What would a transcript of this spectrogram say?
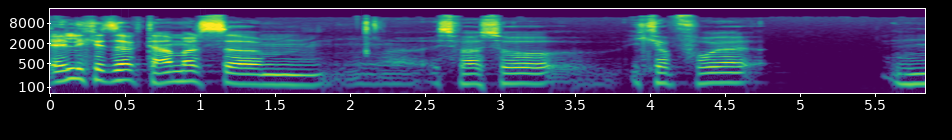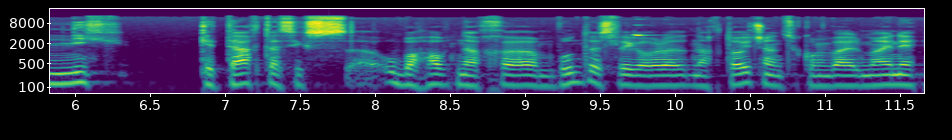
ehrlich gesagt, damals, ähm, es war so, ich habe vorher nicht gedacht, dass ich äh, überhaupt nach äh, Bundesliga oder nach Deutschland zu kommen, weil meine,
